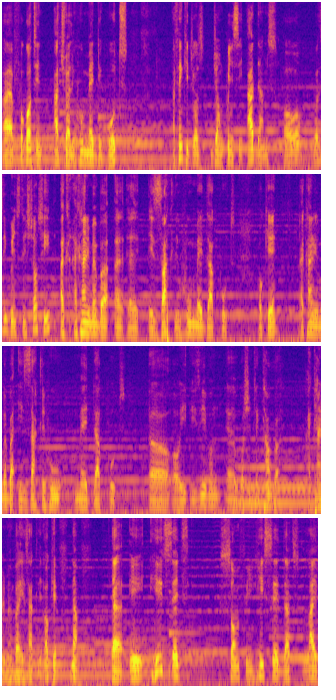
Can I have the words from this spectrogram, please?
I have forgotten actually who made the quote I think it was John Quincy Adams or was it Winston Churchill? I, I can't remember uh, uh, exactly who made that quote. Okay, I can't remember exactly who made that quote. Uh, or is it even uh, Washington Carver? I can't remember exactly. Okay, now uh, he, he said something. He said that life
